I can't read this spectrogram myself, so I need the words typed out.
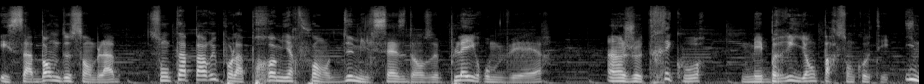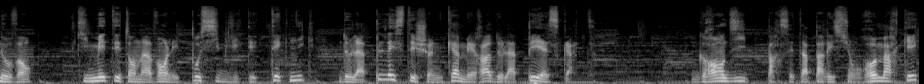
et sa bande de semblables sont apparus pour la première fois en 2016 dans The Playroom VR, un jeu très court mais brillant par son côté innovant qui mettait en avant les possibilités techniques de la PlayStation Camera de la PS4. Grandi par cette apparition remarquée,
